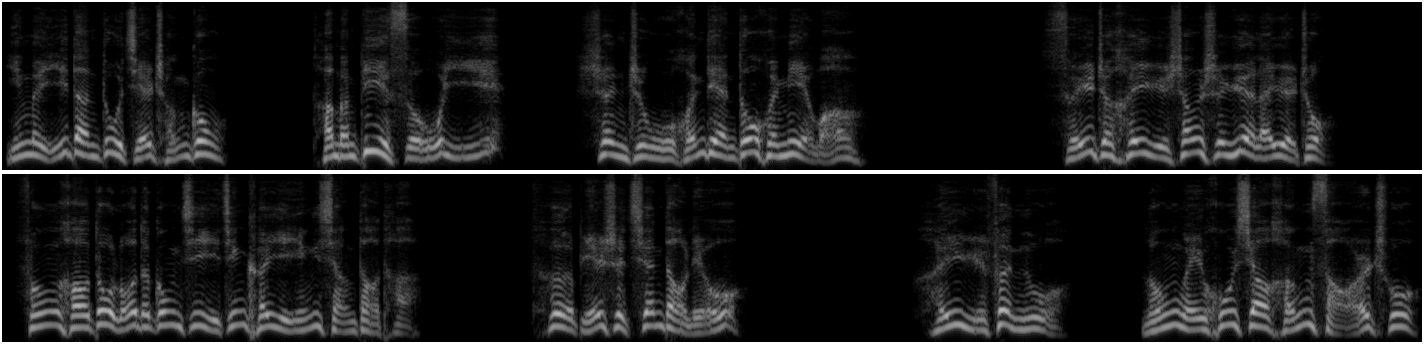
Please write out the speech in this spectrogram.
因为一旦渡劫成功，他们必死无疑，甚至武魂殿都会灭亡。随着黑羽伤势越来越重，封号斗罗的攻击已经可以影响到他，特别是千道流，黑羽愤怒。龙尾呼啸横扫而出，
